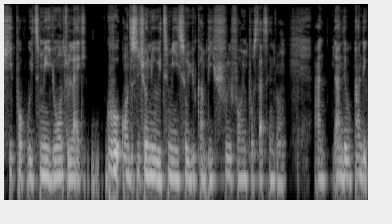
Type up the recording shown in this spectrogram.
keep up with me, you want to like go on this journey with me so you can be free from imposter syndrome. And and the and the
